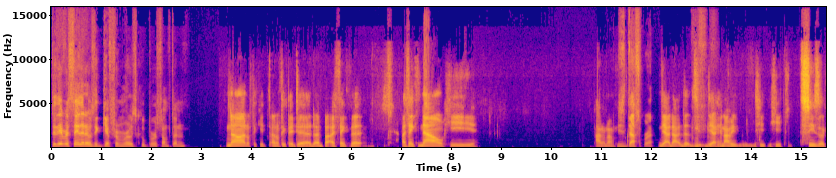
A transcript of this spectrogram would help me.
did they ever say that it was a gift from Rose Cooper or something? No, I don't think he. I don't think they did. Uh, but I think that I think now he. I don't know. He's desperate. Yeah, no, yeah. Now he he he sees a.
